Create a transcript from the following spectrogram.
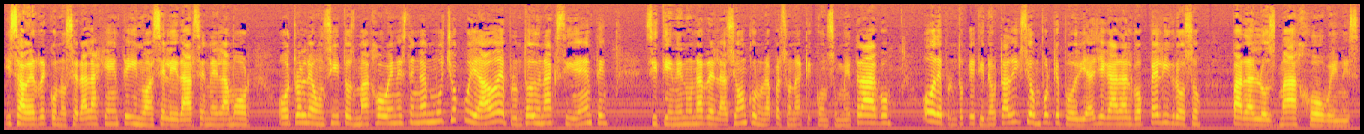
y saber reconocer a la gente y no acelerarse en el amor. Otros leoncitos más jóvenes tengan mucho cuidado de pronto de un accidente, si tienen una relación con una persona que consume trago o de pronto que tiene otra adicción porque podría llegar algo peligroso para los más jóvenes.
